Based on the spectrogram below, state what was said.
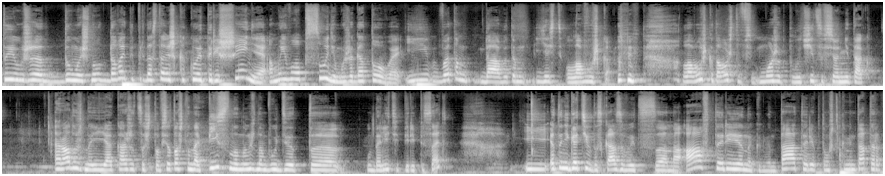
ты уже думаешь, ну давай ты предоставишь какое-то решение, а мы его обсудим уже готовое. И в этом, да, в этом есть ловушка. ловушка того, что может получиться все не так радужно, и окажется, что все то, что написано, нужно будет э, удалить и переписать. И это негативно сказывается на авторе, на комментаторе, потому что комментатор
